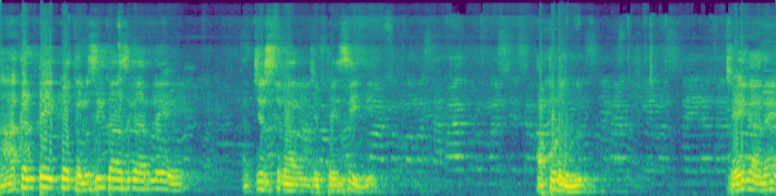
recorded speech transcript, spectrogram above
నాకంటే ఎక్కువ తులసీదాస్ గారినే అర్చిస్తున్నారని చెప్పేసి అప్పుడు చేయగానే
